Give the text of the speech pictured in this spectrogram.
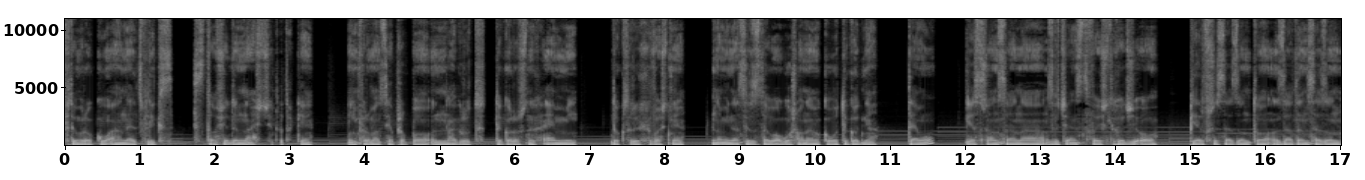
w tym roku, a Netflix 117. To takie informacje a propos nagród tegorocznych Emmy, do których właśnie nominacje zostały ogłoszone około tygodnia temu. Jest szansa na zwycięstwo, jeśli chodzi o pierwszy sezon, to za ten sezon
